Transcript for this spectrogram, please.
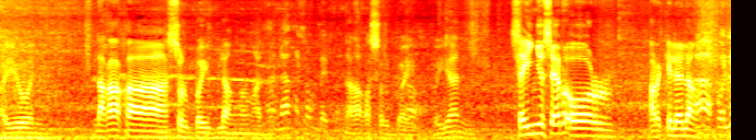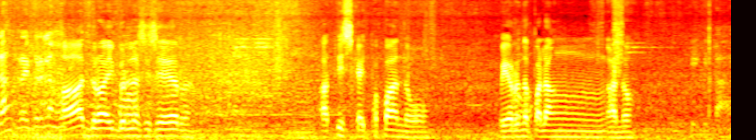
Ayun. Nakaka-survive lang ang ano. Nakakasambay pa. Nakaka-survive. Ayan. Sa inyo, sir, or arkila lang? Ah, ako lang, driver lang. ako. Ah, driver lang si sir. Mm, At least kahit papano, meron na palang ano, Kikitaan.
